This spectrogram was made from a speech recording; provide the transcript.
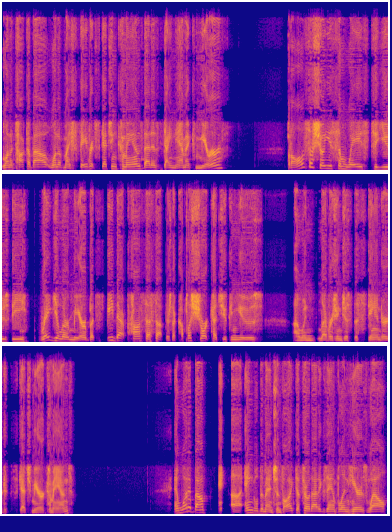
I want to talk about one of my favorite sketching commands, that is dynamic mirror. But I'll also show you some ways to use the regular mirror, but speed that process up. There's a couple of shortcuts you can use uh, when leveraging just the standard sketch mirror command. And what about uh, angle dimensions. I like to throw that example in here as well.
